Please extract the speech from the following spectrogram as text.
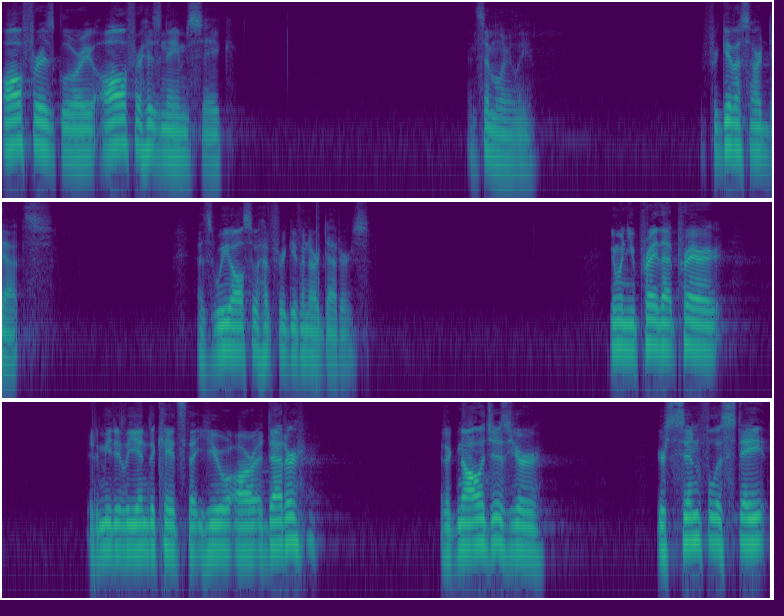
all for his glory, all for his name's sake. And similarly, forgive us our debts as we also have forgiven our debtors. And when you pray that prayer, it immediately indicates that you are a debtor. It acknowledges your, your sinful estate,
